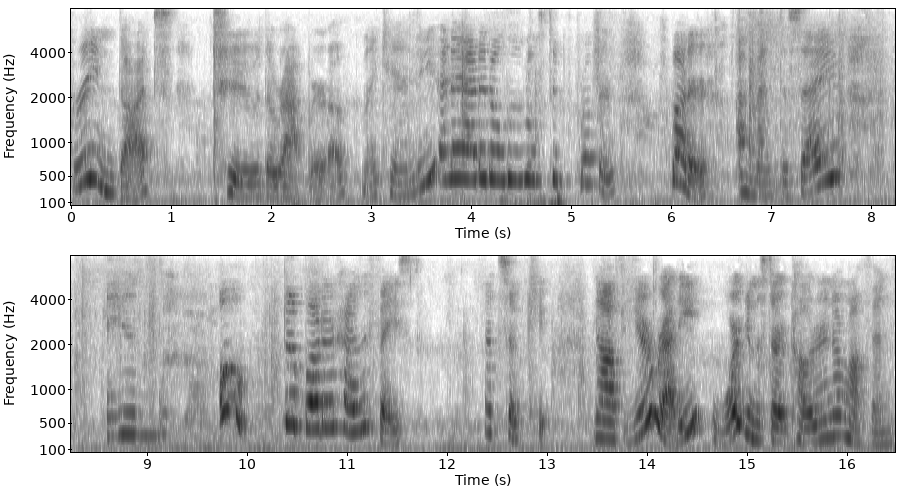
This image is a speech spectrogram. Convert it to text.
green dots to the wrapper of my candy. And I added a little stick of butter. Butter, I meant to say. And, oh, the butter has a face. That's so cute. Now, if you're ready, we're to start coloring a muffin.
